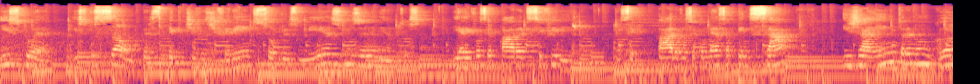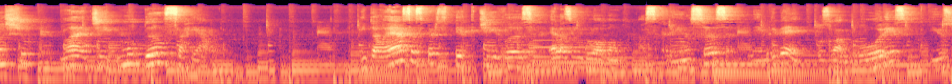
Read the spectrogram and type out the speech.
Isto é, isto são perspectivas diferentes sobre os mesmos elementos. E aí você para de se ferir. Você para, você começa a pensar e já entra num gancho é, de mudança real. Então essas perspectivas elas englobam as crenças, lembre bem, os valores e os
